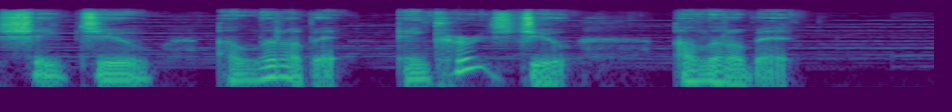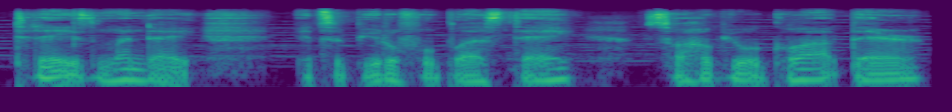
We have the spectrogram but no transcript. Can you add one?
shaped you a little bit, encouraged you a little bit. Today is Monday it's a beautiful, blessed day. So I hope you will go out there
